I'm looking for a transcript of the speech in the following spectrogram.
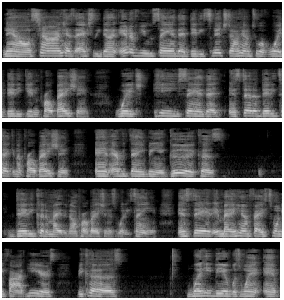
Now, Shyne has actually done interviews saying that Diddy snitched on him to avoid Diddy getting probation, which he's saying that instead of Diddy taking a probation and everything being good, because Diddy could have made it on probation, is what he's saying. Instead, it made him face 25 years because what he did was went and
